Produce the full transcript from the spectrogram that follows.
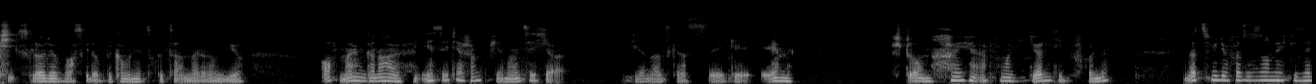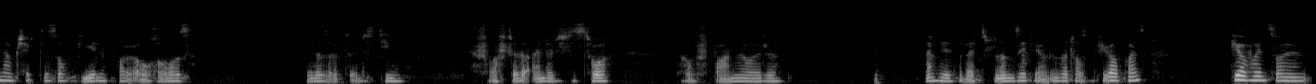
Peace Leute, was geht ab? Willkommen hier zurück zu einem weiteren Video auf meinem Kanal. Ihr seht ja schon 94, ja 94er Säge im Sturm. Habe ich mir einfach mal gegönnt, liebe Freunde. Im letzten Video, falls ihr es noch nicht gesehen habt, checkt es auf jeden Fall auch aus. Hier das aktuelle Team. Schwachstelle, eindeutig das Tor. Darauf sparen wir heute. Wie ihr vielleicht schon seht, wir haben über 1000 FIFA Points. FIFA Points sollen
